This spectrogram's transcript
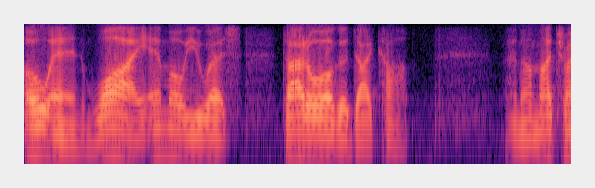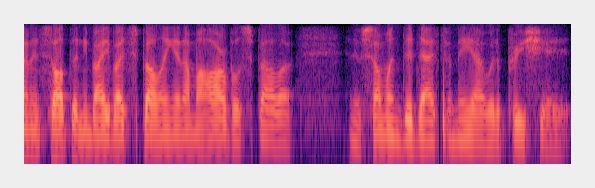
O N Y M O U S dot org or dot com. And I'm not trying to insult anybody by spelling it. I'm a horrible speller. And if someone did that for me, I would appreciate it.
